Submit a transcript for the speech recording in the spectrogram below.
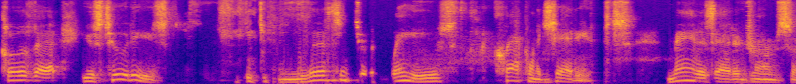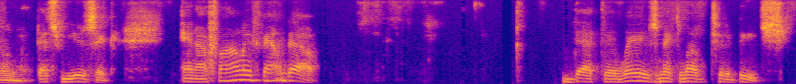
close that, use two of these listen to the waves crack on the jetties. Man, is that a drum solo? That's music. And I finally found out that the waves make love to the beach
